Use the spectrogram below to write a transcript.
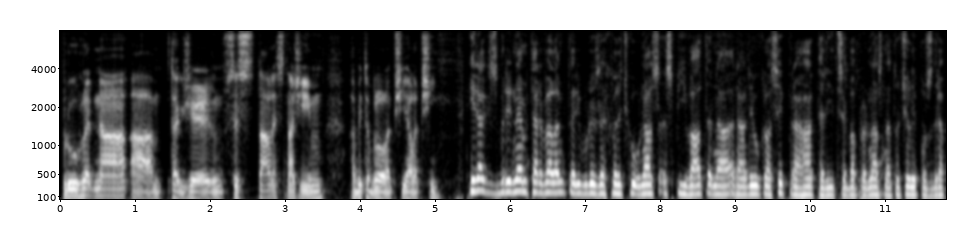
průhledná a takže se stále snažím, aby to bylo lepší a lepší. Jinak s Brinem Tervelem, který bude za chviličku u nás zpívat na rádiu Klasik Praha, který třeba pro nás natočili pozdrav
